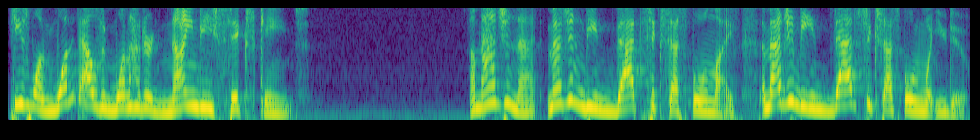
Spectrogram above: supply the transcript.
He's won 1,196 games. Imagine that. Imagine being that successful in life. Imagine being that successful in what you do.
